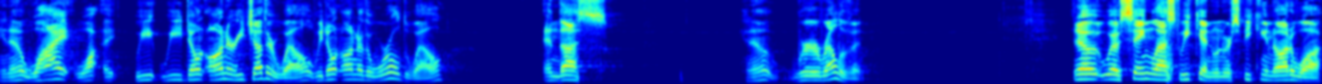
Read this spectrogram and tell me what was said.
You know, why, why we, we don't honor each other well, we don't honor the world well, and thus, you know, we're irrelevant. You know, I was saying last weekend when we were speaking in Ottawa,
